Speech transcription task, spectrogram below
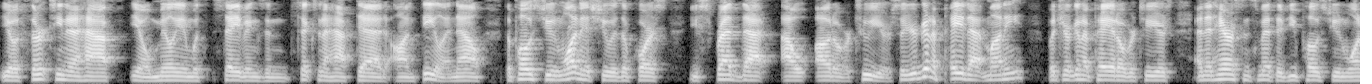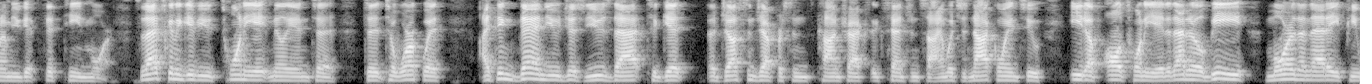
you know 13 and a half you know million with savings and six and a half dead on Thielen. Now the post June one issue is of course you spread that out out over two years, so you're going to pay that money, but you're going to pay it over two years. And then Harrison Smith, if you post June one him, you get 15 more. So that's going to give you 28 million to to to work with. I think then you just use that to get a Justin Jefferson contracts extension signed, which is not going to eat up all 28 of that. It'll be more than that APY,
